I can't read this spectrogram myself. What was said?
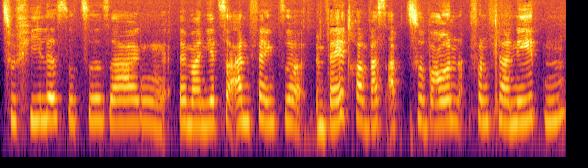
zu vieles sozusagen. Wenn man jetzt so anfängt, so im Weltraum was abzubauen von Planeten,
